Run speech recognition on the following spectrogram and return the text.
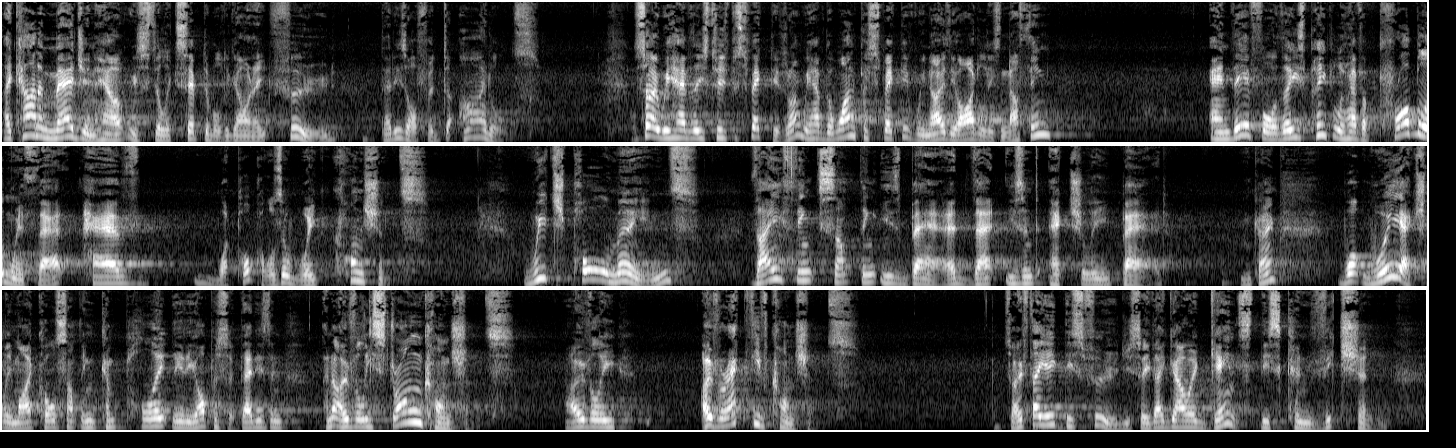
They can't imagine how it is still acceptable to go and eat food that is offered to idols. So we have these two perspectives, right? We have the one perspective, we know the idol is nothing, and therefore these people who have a problem with that have what Paul calls a weak conscience, which Paul means they think something is bad that isn't actually bad. Okay? What we actually might call something completely the opposite. That is an, an overly strong conscience, overly overactive conscience. So if they eat this food, you see, they go against this conviction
